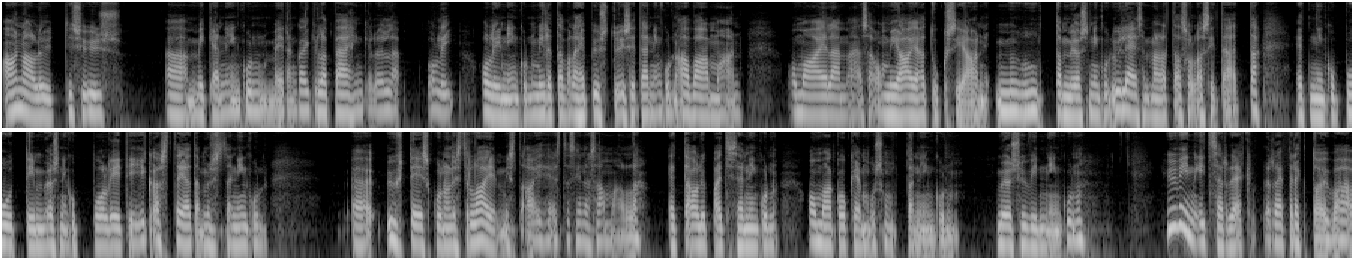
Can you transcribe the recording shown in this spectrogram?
analyyttisyys, äh, mikä niin kuin meidän kaikilla päähenkilöillä oli, oli niin kuin millä tavalla he pystyivät sitä niin kuin avaamaan omaa elämäänsä, omia ajatuksiaan, mutta myös niin kuin yleisemmällä tasolla sitä, että, että niin kuin puhuttiin myös niin kuin politiikasta ja tämmöisestä niin kuin, ö, yhteiskunnallista laajemmista aiheista siinä samalla. Että oli paitsi se niin kuin oma kokemus, mutta niin kuin myös hyvin, niin kuin, hyvin itse reflektoivaa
